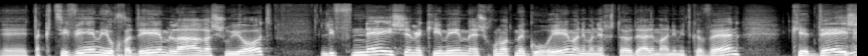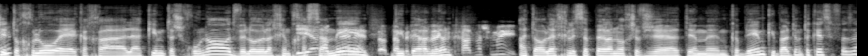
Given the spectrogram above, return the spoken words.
אה, תקציבים מיוחדים לרשויות. לפני שמקימים אה, שכונות מגורים, אני מניח שאתה יודע למה אני מתכוון, כדי שתוכלו אה, ככה להקים את השכונות ולא יהיו לכם חסמים, הנותנת, אתה דיבר על מיליון. חד משמעית. אתה הולך לספר לנו עכשיו שאתם אה, מקבלים? קיבלתם את הכסף הזה?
